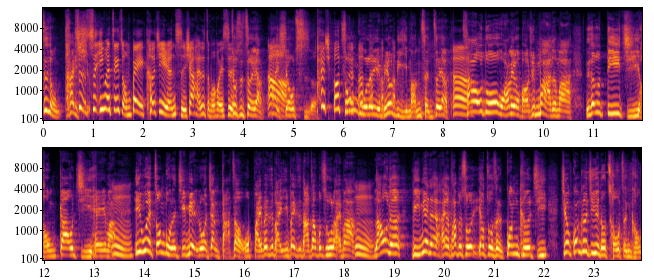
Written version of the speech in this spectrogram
这种太羞是是因为这种被科技人耻笑，还是怎么回事？就是这样，啊太羞耻了。太羞耻。中国人也没有理盲成这样，嗯超多网友跑去骂的嘛。人家说低级红，高级黑嘛。嗯，因为中国的晶片如果这样打造，我百分之百一辈子打造不出来嘛。嗯，然后呢，里面呢还有他们说要做这个光刻机，结果光刻机越都抽真空，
